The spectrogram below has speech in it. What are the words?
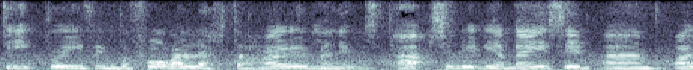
deep breathing before I left the home and it was absolutely amazing. And I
